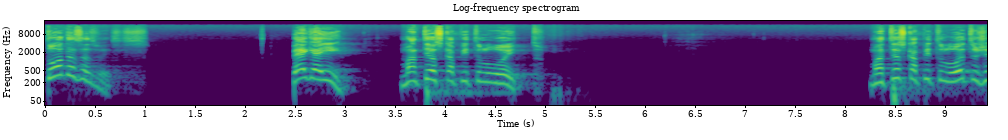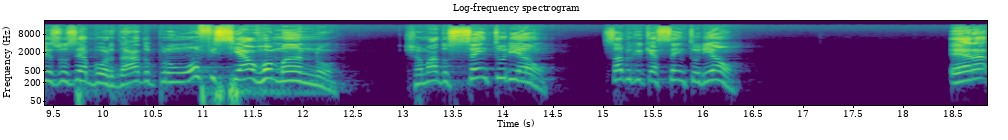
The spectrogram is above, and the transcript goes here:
Todas as vezes. Pegue aí, Mateus capítulo 8. Mateus capítulo 8, Jesus é abordado por um oficial romano chamado centurião. Sabe o que é centurião? Era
